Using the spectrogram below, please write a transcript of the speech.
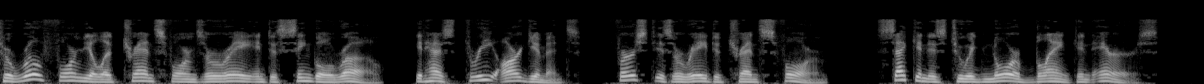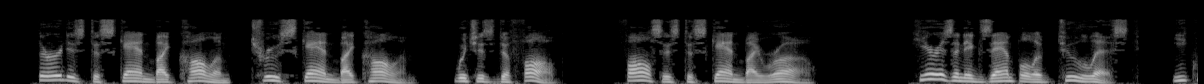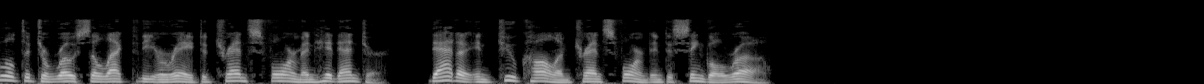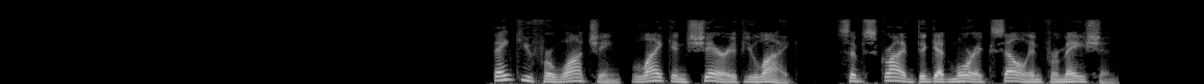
To row formula transforms array into single row. It has three arguments. First is array to transform. Second is to ignore blank and errors. Third is to scan by column, true scan by column, which is default. False is to scan by row. Here is an example of toList. Equal to to row select the array to transform and hit enter. Data in two column transformed into single row. Thank you for watching, like and share if you like. Subscribe to get more Excel information.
